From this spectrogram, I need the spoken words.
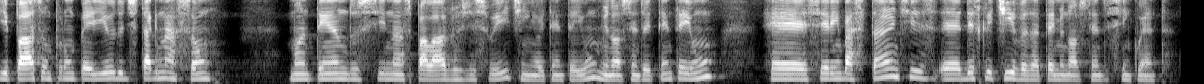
e passam por um período de estagnação, mantendo-se nas palavras de Sweet em 81, 1981, é, serem bastante é, descritivas até 1950.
